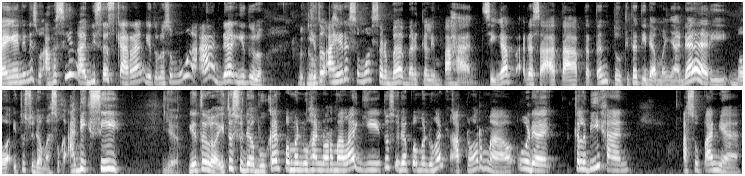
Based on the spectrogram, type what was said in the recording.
Pengen ini apa sih nggak bisa sekarang gitu loh semua ada gitu loh. Betul. Gitu akhirnya semua serba berkelimpahan sehingga pada saat tahap tertentu kita tidak menyadari bahwa itu sudah masuk adiksi. Yeah. Gitu loh, itu sudah bukan pemenuhan normal lagi, itu sudah pemenuhan yang abnormal, udah kelebihan asupannya.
